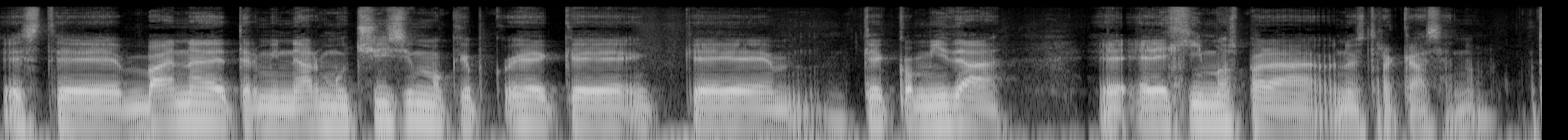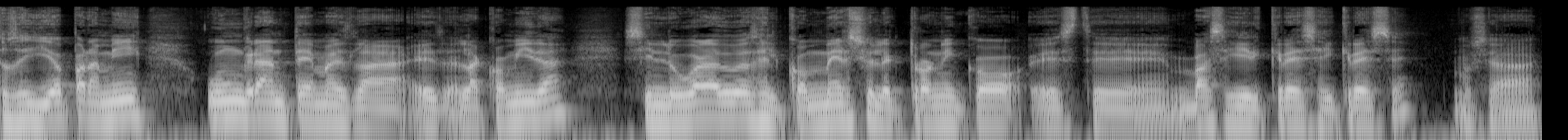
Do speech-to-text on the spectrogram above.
este, van a determinar muchísimo qué, qué, qué, qué comida eh, elegimos para nuestra casa. ¿no? Entonces yo para mí un gran tema es la, comida. Sin lugar a dudas el comercio electrónico este, va a seguir crece y crece. O sea,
